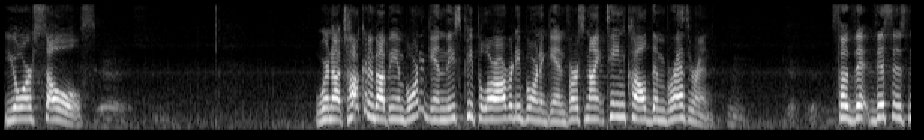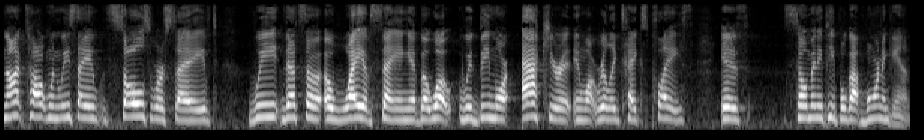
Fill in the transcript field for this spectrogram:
your souls. We're not talking about being born again. These people are already born again. Verse 19 called them brethren. So this is not taught when we say souls were saved. We that's a, a way of saying it, but what would be more accurate in what really takes place is so many people got born again.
